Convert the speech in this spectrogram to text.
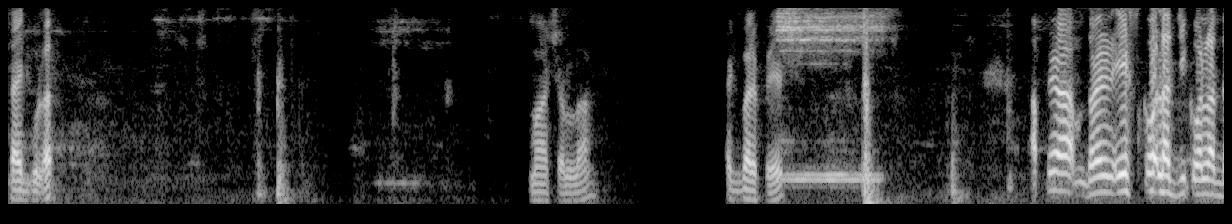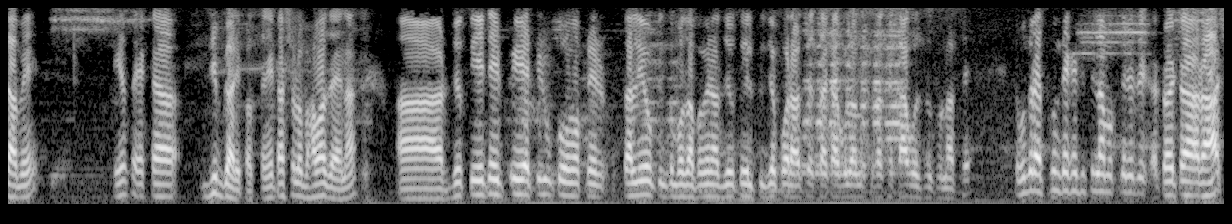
সাইডগুলা মাশাল্লাহ একবারে ফ্রেশ। আপনারা ধরেন এক্স কলার জি কলার দামে, ঠিক আছে, একটা জিপ গাড়ি পাচ্ছেন। এটা আসলে ভাবা যায় না। আর যেহেতু এটা এরকম আপনার চালিয়েও কিন্তু মজা পাবেন আর যেহেতু এলপিজি করা আছে, চাকাগুলো নতুন আছে, কাগজ নতুন আছে। তো বন্ধুরা, এতক্ষণ দেখাচ্ছিলাম আপনাদের টয়টা রাশ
